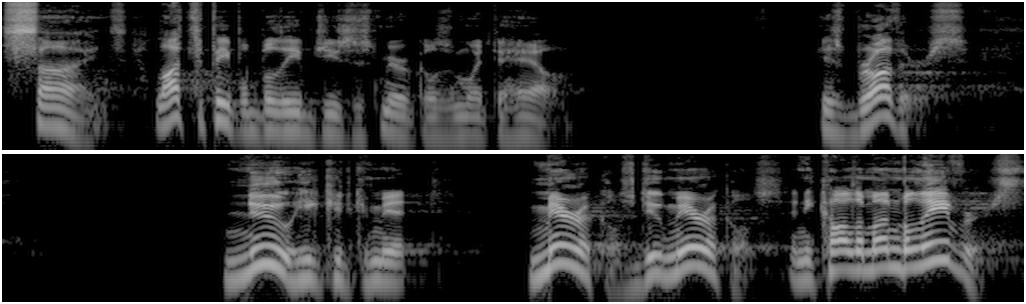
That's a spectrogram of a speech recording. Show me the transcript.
signs. Lots of people believed Jesus' miracles and went to hell. His brothers knew he could commit miracles, do miracles, and he called them unbelievers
